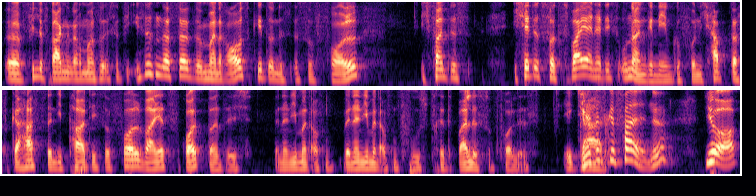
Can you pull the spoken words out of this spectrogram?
äh, viele Fragen noch mal so, ist, wie ist es denn das da, wenn man rausgeht und es ist so voll? Ich fand es, ich hätte es vor zwei Jahren hätte ich es unangenehm gefunden. Ich habe das gehasst, wenn die Party so voll war. Jetzt freut man sich, wenn dann jemand auf, den- wenn dann jemand auf den Fuß tritt, weil es so voll ist. Dir Egal. hat das gefallen, ne? ja,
